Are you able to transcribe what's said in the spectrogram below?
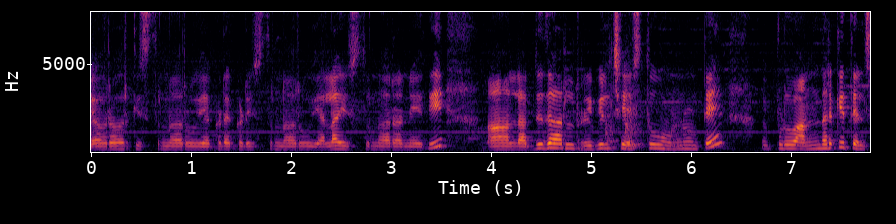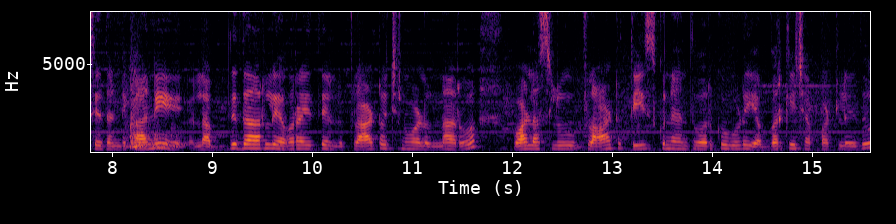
ఎవరెవరికి ఇస్తున్నారు ఎక్కడెక్కడ ఇస్తున్నారు ఎలా ఇస్తున్నారు అనేది లబ్ధిదారులు రివీల్ చేస్తూ ఉండుంటే ఇప్పుడు అందరికీ తెలిసేదండి. కానీ లబ్ధిదారులు ఎవరైతే ఫ్లాట్ వచ్చిన వాళ్ళు ఉన్నారో వాళ్ళు అసలు ఫ్లాట్ తీసుకునేంత వరకు కూడా ఎవరికీ చెప్పట్లేదు.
